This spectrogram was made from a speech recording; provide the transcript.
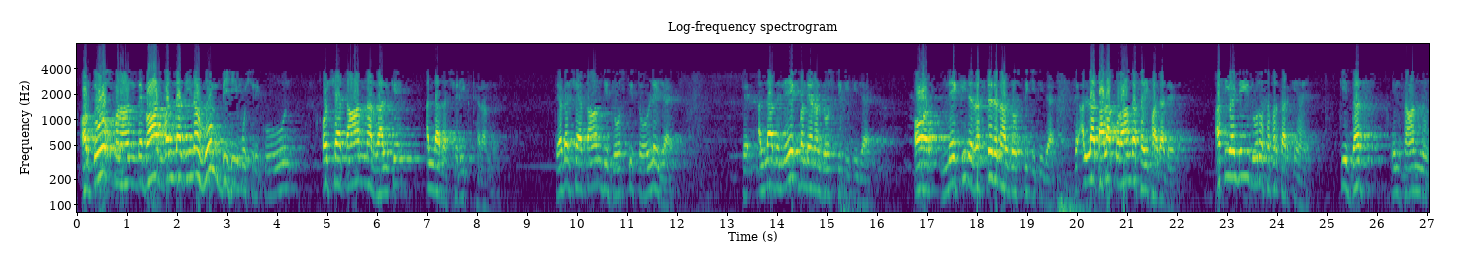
اور دوست بنانے کے بعد ولہ دینا ہوں بھی مشرقون اور شیطان نہ رل کے اللہ کا شریک ٹھہرا دے تے اگر شیطان دی دوستی توڑ لی جائے، تے اللہ دے نیک بندے نال دوستی کیتی جائے اور نیکی دے رستے دے نال دوستی کیتی جائے، تے اللہ تعالی قرآن دا صحیح فائدہ دے گا۔ اسی ایڈی دوروں سفر کر کے آئے کہ درس انسان نو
